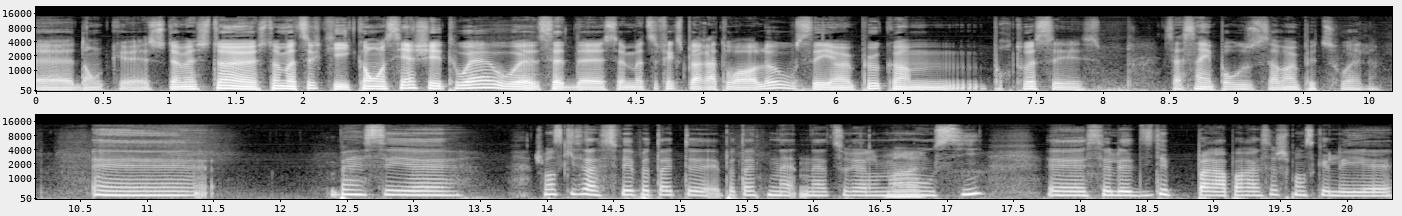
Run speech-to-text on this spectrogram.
Euh, donc, euh, c'est un, c'est un, un motif qui est conscient chez toi ou euh, c'est ce motif exploratoire-là ou c'est un peu comme pour toi, c'est ça s'impose, ça va un peu de soi. Là? Euh, ben, c'est. euh, je pense que ça se fait peut-être peut-être na- naturellement Ouais. aussi. Euh, cela dit, par rapport à ça, je pense que les. euh,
